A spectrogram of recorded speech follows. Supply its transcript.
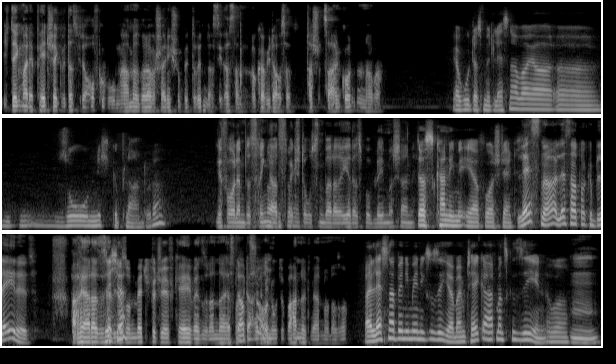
Ich denke mal, der Paycheck wird das wieder aufgewogen haben. Das war da wahrscheinlich schon mit drin, dass sie das dann locker wieder aus der Tasche zahlen konnten. Aber Ja gut, das mit Lesnar war ja äh, so nicht geplant, oder? Ja, vor allem das Ringarzt so. wegstoßen war da eher das Problem wahrscheinlich. Das kann ich mir eher vorstellen. Lesnar, Lesnar hat doch gebladet. ach ja, das ist ja Sicher? wieder so ein Match für JFK, wenn sie dann da erstmal wieder eine schon. Minute behandelt werden oder so. Bei Lesnar bin ich mir nicht so sicher. Beim Taker hat man es gesehen, aber Mhm.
